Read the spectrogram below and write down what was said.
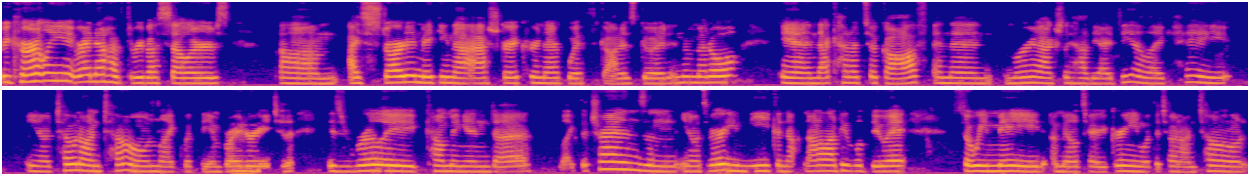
We currently, right now, have three best sellers. Um, I started making that ash gray crew neck with God is Good in the middle, and that kind of took off. And then Maria actually had the idea, like, hey, you know, tone on tone, like with the embroidery, mm-hmm. to, is really coming into like the trends, and you know, it's very unique, and not, not a lot of people do it. So we made a military green with the tone on tone,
